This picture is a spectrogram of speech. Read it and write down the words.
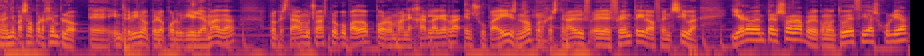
el año pasado, por ejemplo, eh, intervino, pero por videollamada, porque estaba mucho más preocupado por manejar la guerra en su país, ¿no? Por gestionar el, el frente y la ofensiva. Y ahora va en persona, porque como tú decías, Julia,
